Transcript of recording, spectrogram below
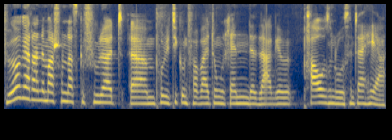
Bürger dann immer schon das Gefühl hat, ähm, Politik und Verwaltung rennen der Lage pausenlos hinterher.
